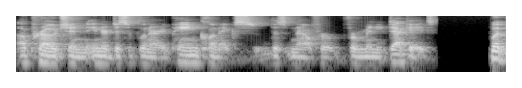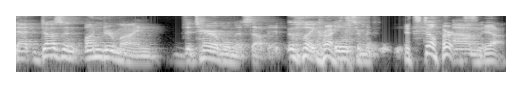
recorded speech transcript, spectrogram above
approach in interdisciplinary pain clinics. This now for for many decades, but that doesn't undermine the terribleness of it. like right. ultimately, it still hurts. Um, yeah,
